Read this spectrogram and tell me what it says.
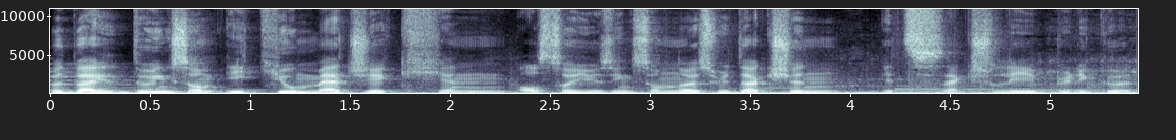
But by doing some EQ magic and also using some noise reduction, it's actually pretty good.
